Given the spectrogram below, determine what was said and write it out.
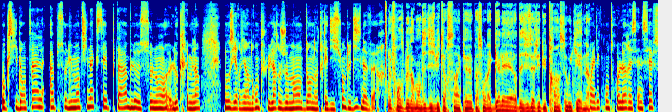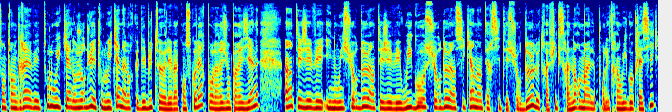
occidentales absolument inacceptables selon le Kremlin. Nous y reviendrons plus largement dans notre édition de 19h. France Bleu Normandie, 18h. 8h05. Passons à la galère des usagers du train ce week-end. les contrôleurs SNCF sont en grève et tout le week-end, aujourd'hui et tout le week-end, alors que débutent les vacances scolaires pour la région parisienne. Un TGV Inouï sur deux, un TGV Ouigo sur deux, ainsi qu'un Intercité sur deux. Le trafic sera normal pour les trains Ouigo classiques.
